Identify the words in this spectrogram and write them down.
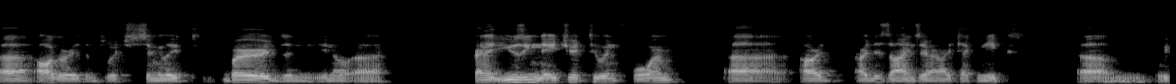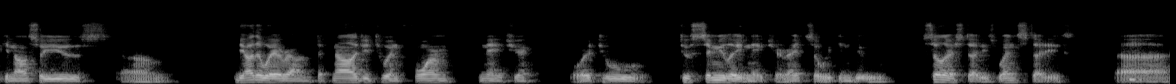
uh, algorithms, which simulate birds, and you know, uh, kind of using nature to inform uh, our our designs and our techniques. Um, we can also use um, the other way around technology to inform nature or to to simulate nature right? So we can do solar studies wind studies uh,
